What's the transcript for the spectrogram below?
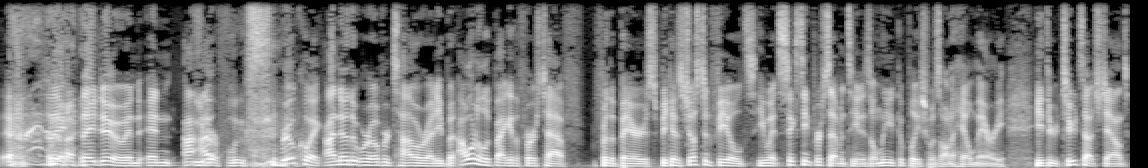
they, they do, and and I- Eberflus. real quick, I know that we're over time already, but I want to look back at the first half for the Bears because Justin Fields he went 16 for 17. His only incompletion was on a hail mary. He threw two touchdowns,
